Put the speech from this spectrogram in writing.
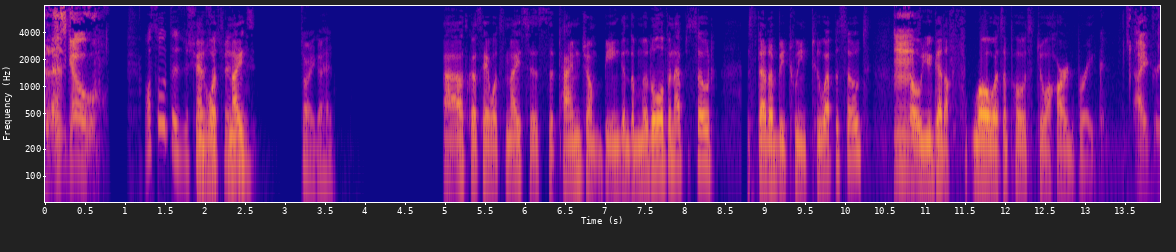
Let's go. Also, the, the show. And what's nice Sorry, go ahead. Uh, I was gonna say what's nice is the time jump being in the middle of an episode instead of between two episodes, Mm, so you get a flow as opposed to a hard break. I agree.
